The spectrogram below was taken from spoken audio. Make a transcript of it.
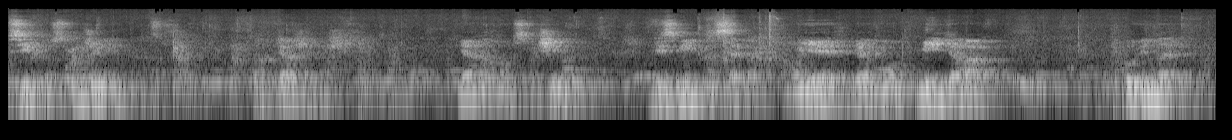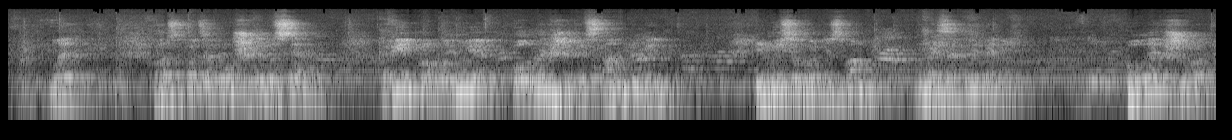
всі, хто струджені та обтяжені, я дам вам спочинок. Візьміть на себе моє ярмо, мій тягар. Бо він легкий. Господь запрошує до себе. Він пропонує полегшити стан людини. І ми сьогодні з вами, ми закликані полегшувати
